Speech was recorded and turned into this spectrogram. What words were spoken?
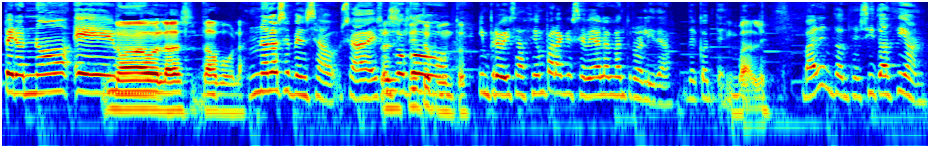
pero no... eh, No las da bola. no las he pensado. O sea, es Las un poco punto. improvisación para que se vea la naturalidad del contexto. Vale. ¿Vale? Entonces, situación.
